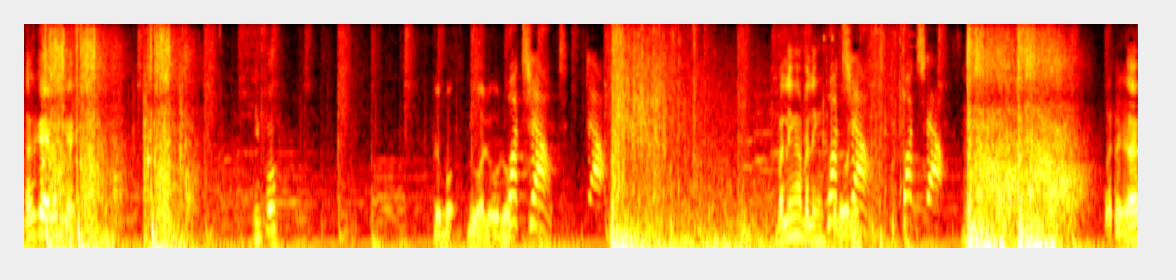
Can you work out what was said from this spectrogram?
Last guy, last guy. Info? Watch out! Baling lah, baling. Watch out! Watch out! Dah,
